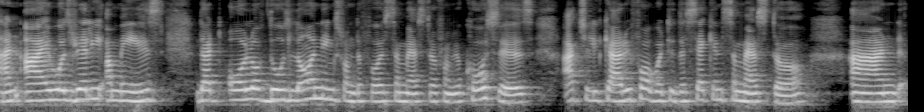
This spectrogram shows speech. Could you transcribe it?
And I was really amazed that all of those learnings from the first semester from your courses actually carry forward to the second semester and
